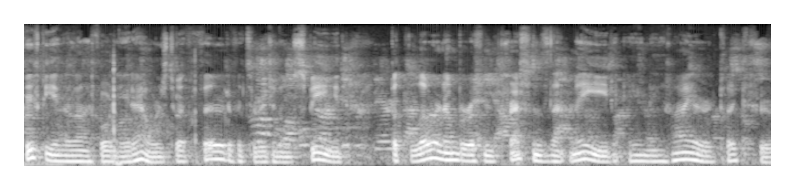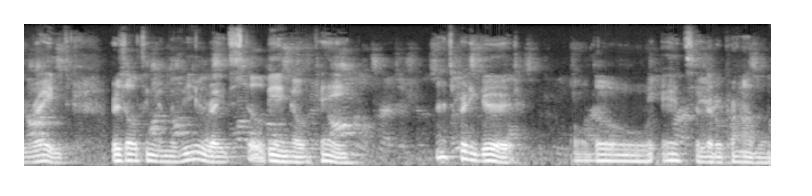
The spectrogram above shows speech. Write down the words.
50 in the last 48 hours to a third of its original speed, but the lower number of impressions that made in a higher click-through rate, resulting in the view rate still being okay. That's pretty good, although it's a little problem.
